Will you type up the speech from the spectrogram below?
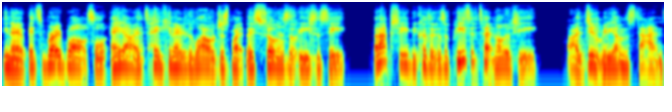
you know, it's robots or AI taking over the world, just like those films that we used to see, but actually because it was a piece of technology I didn't really understand.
